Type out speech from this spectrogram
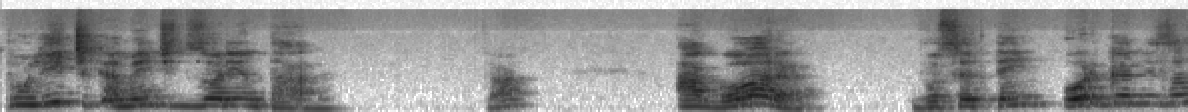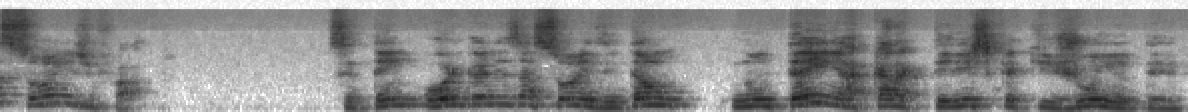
politicamente desorientada. Tá? Agora, você tem organizações de fato. Você tem organizações. Então, não tem a característica que junho teve.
